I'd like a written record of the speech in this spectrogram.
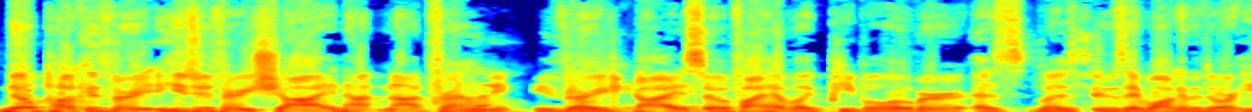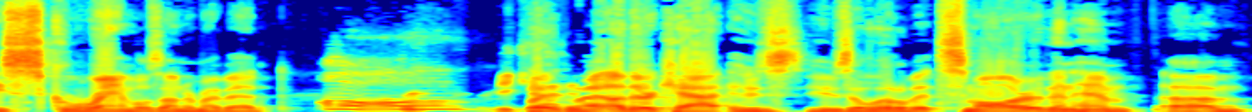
No, Puck is very. He's just very shy, not not friendly. Oh, he's very okay, shy. okay. So if I have like people over, as as soon as they walk in the door, he scrambles under my bed. Oh, But my other cat, who's who's a little bit smaller than him, um,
